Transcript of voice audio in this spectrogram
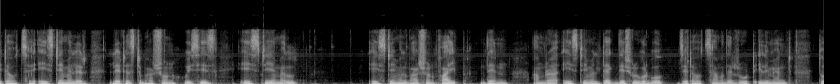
এটা হচ্ছে এইচটিএমএল এর latest version which is HTML HTML version five then আমরা এইচটিএমএল ট্যাগ দিয়ে শুরু করব, যেটা হচ্ছে আমাদের রুট এলিমেন্ট তো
